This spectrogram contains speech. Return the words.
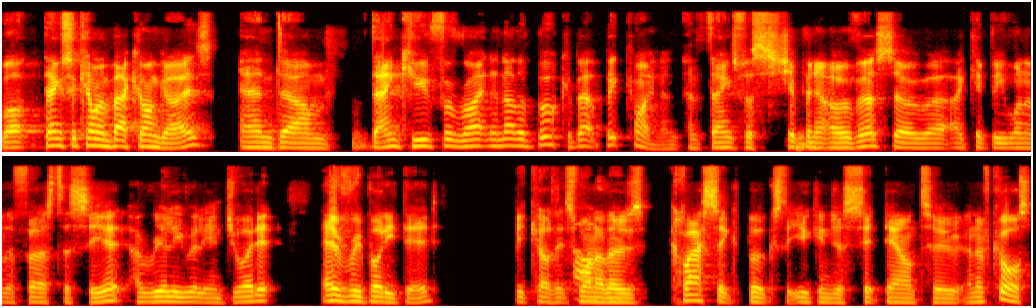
Well, thanks for coming back on, guys. And um, thank you for writing another book about Bitcoin. And, and thanks for shipping it over so uh, I could be one of the first to see it. I really, really enjoyed it. Everybody did because it's one of those classic books that you can just sit down to. And of course,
